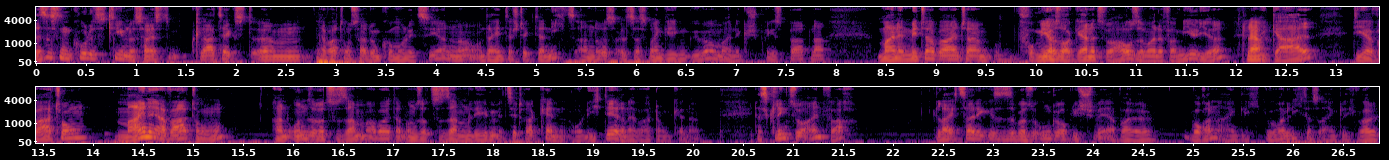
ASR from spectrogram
Das ist ein cooles Team. Das heißt, Klartext, ähm, Erwartungshaltung kommunizieren. Ne? Und dahinter steckt ja nichts anderes, als dass mein Gegenüber, meine Gesprächspartner, meine Mitarbeiter, von mir aus auch gerne zu Hause, meine Familie, Klar. egal, die Erwartungen, meine Erwartungen an unsere Zusammenarbeit, an unser Zusammenleben etc. kennen und ich deren Erwartungen kenne. Das klingt so einfach, gleichzeitig ist es aber so unglaublich schwer, weil woran eigentlich? Woran liegt das eigentlich? Weil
